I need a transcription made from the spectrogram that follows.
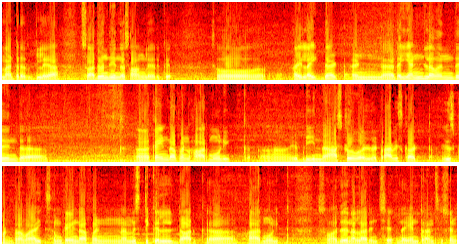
மேட்டர் இருக்கு இல்லையா? ஸோ அது வந்து இந்த சாங்கில் இருக்குது so I like that and the எண்டில் வந்து இந்த கைண்ட் ஆஃப் அண்ட் ஹார்மோனிக் எப்படி இந்த ஆஸ்ட்ரோ வேர்ல்டில் டிராவிஸ் காட் யூஸ் பண்ணுற மாதிரி some kind of and mystical dark harmonic so அது நல்லா இருந்துச்சு. இந்த end transition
